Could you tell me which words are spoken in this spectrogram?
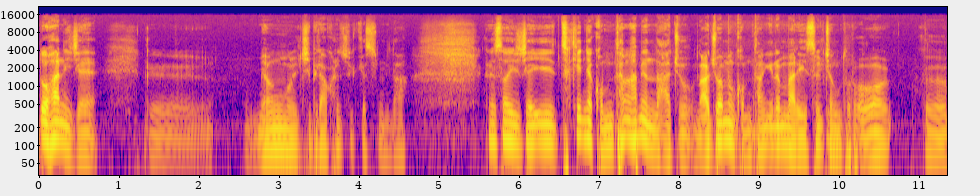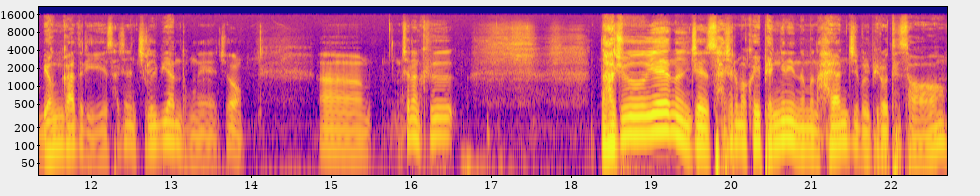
또한 이제 그 명물집이라고 할 수 있겠습니다. 그래서 이제 이 특히 이제 곰탕하면 나주, 나주하면 곰탕 이런 말이 있을 정도로 그 명가들이 사실은 즐비한 동네죠. 아 저는 그 나주에는 이제 사실은 뭐 거의 100년이 넘은 하얀 집을 비롯해서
